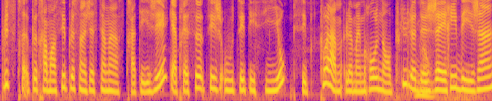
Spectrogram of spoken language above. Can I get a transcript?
plus tu te- peux te ramasser plus un gestionnaire stratégique. Après ça, tu sais, ou tu t'es CEO, puis c'est pas la- le même rôle non plus là, de Non. gérer des gens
